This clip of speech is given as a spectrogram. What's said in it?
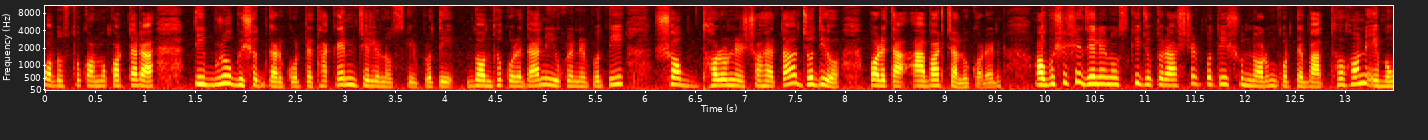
পদস্থ কর্মকর্তারা তীব্র বিষোদ্গার করতে থাকেন জেলেনস্কির প্রতি, বন্ধ করে দেন ইউক্রেনের প্রতি সব ধরনের সহায়তা, যদিও পরে তা আবার চালু করেন। অবশেষে জেলেনস্কি যুক্তরাষ্ট্রের প্রতি সুনরম করতে বাধ্য হন এবং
